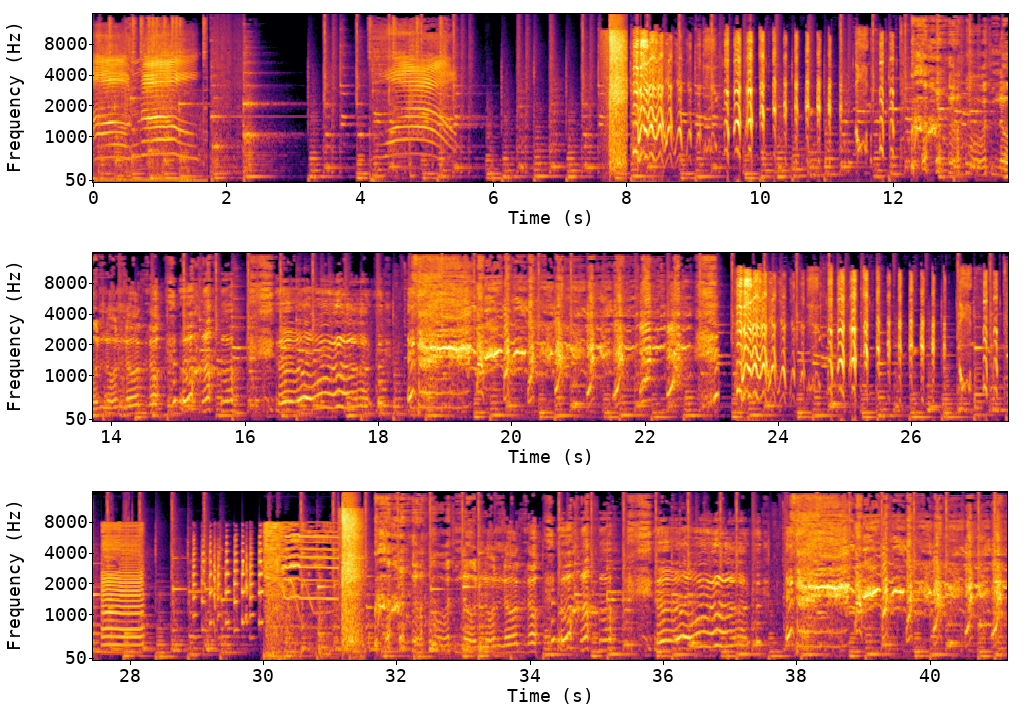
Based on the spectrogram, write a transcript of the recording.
oh no! Wow! oh, no, no, no, oh, oh, oh. no, no, no, no.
